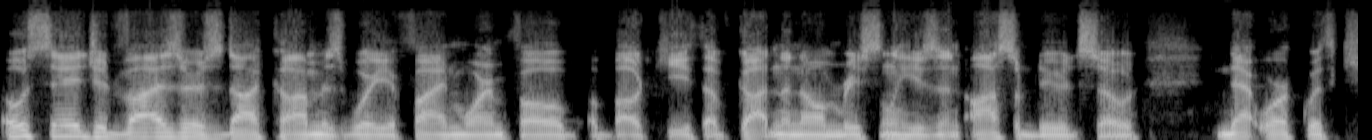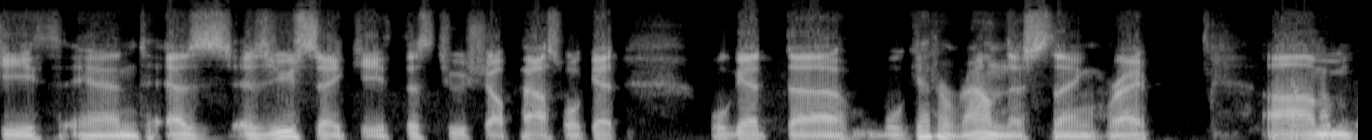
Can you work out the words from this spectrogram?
OsageAdvisors.com is where you find more info about Keith. I've gotten to know him recently. He's an awesome dude. So network with Keith, and as as you say, Keith, this too shall pass. We'll get we'll get uh, we'll get around this thing, right? Um,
